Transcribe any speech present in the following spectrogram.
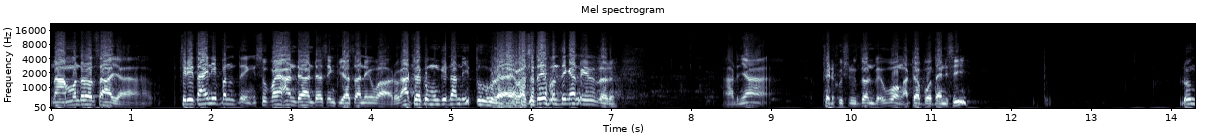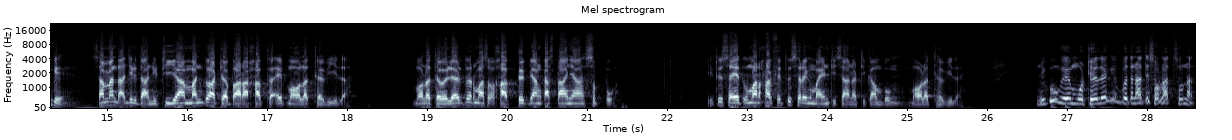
Nah, menurut saya cerita ini penting supaya anda-anda sing biasa nih warung ada kemungkinan itu lah. Maksudnya pentingan itu. Artinya ben husnudon be wong ada potensi Lho nggih, sampean tak ceritani di Yaman itu ada para habaib Maulad Dawilah. Maulad Dawilah itu termasuk habib yang kastanya sepuh. Itu Sayyid Umar Hafid itu sering main di sana di kampung Maulad Dawilah. Niku nggih modelnya nggih mboten nanti salat sunat.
